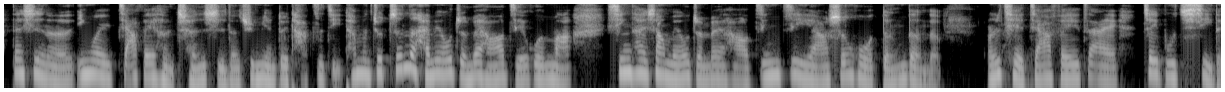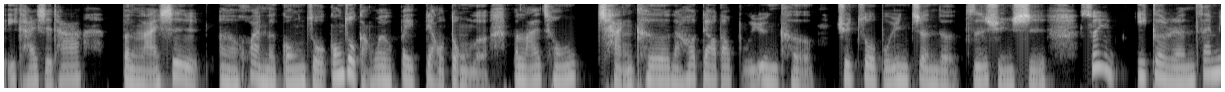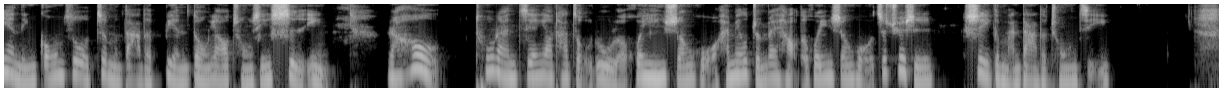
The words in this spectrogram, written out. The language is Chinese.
但是呢，因为加菲很诚实的去面对他自己，他们就真的还没有准备好要结婚吗？心态上没有准备好，经济啊、生活等等的。而且加菲在这部戏的一开始，他本来是呃换了工作，工作岗位被调动了。本来从产科，然后调到不孕科去做不孕症的咨询师。所以一个人在面临工作这么大的变动，要重新适应，然后突然间要他走入了婚姻生活，还没有准备好的婚姻生活，这确实是一个蛮大的冲击。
